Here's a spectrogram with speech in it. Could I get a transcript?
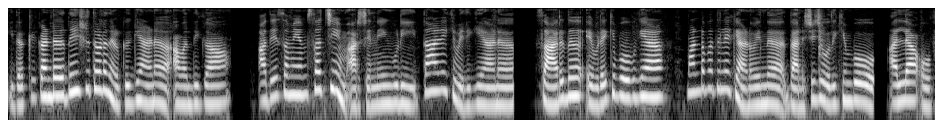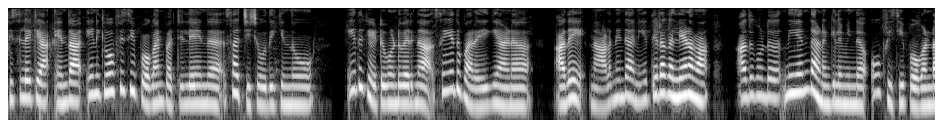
ഇതൊക്കെ കണ്ട് ദേഷ്യത്തോടെ നിൽക്കുകയാണ് അവന്തിക. അതേസമയം സച്ചിയും അർച്ചനയും കൂടി താഴേക്ക് വരികയാണ്. സാരത് എവിടേക്ക് പോവുകയാ? മണ്ഡപത്തിലേക്കാണോ എന്ന് ധനുഷ് ചോദിക്കുമ്പോൾ അല്ല ഓഫീസിലേക്കാ. എന്താ എനിക്ക് ഓഫീസിൽ പോകാൻ പറ്റില്ലേ? എന്ന് സച്ചി ചോദിക്കുന്നു. ഇത് കേട്ടുകൊണ്ടുവരുന്ന സേതു പറയുകയാണ് അതെ നാളെ നിന്റെ അനിയത്തിയുടെ കല്യാണമാ. അതുകൊണ്ട് നീ എന്താണെങ്കിലും ഇന്ന് ഓഫീസിൽ പോകണ്ട.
